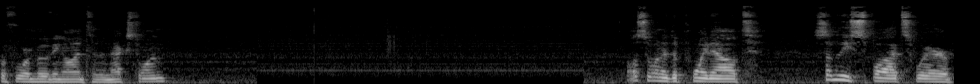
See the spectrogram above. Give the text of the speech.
before moving on to the next one. Also wanted to point out some of these spots where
